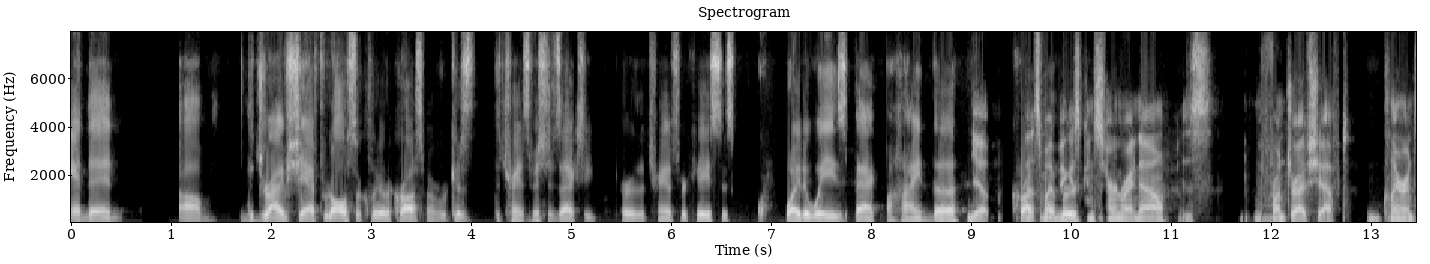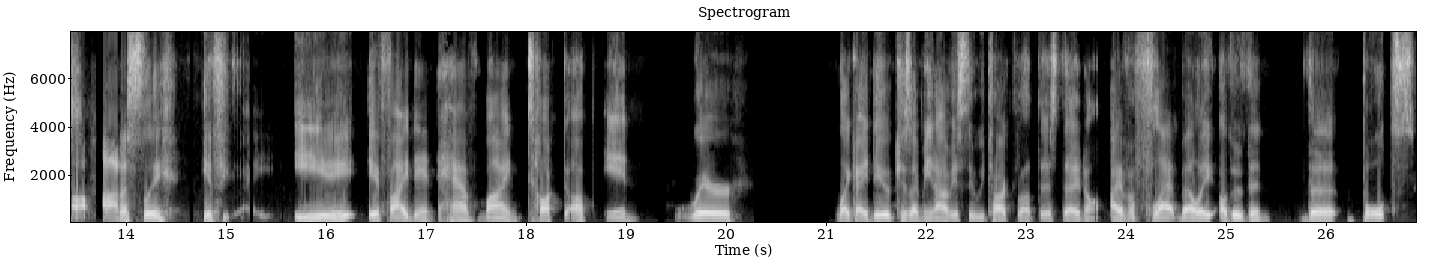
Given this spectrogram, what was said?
and then um, the drive shaft would also clear the cross member because the transmission is actually or the transfer case is quite a ways back behind the Yep. cross That's my member. biggest concern right now is the front drive shaft clearance. Uh, honestly, if if I didn't have mine tucked up in where like I do, because I mean, obviously we talked about this that I don't I have a flat belly other than the bolts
